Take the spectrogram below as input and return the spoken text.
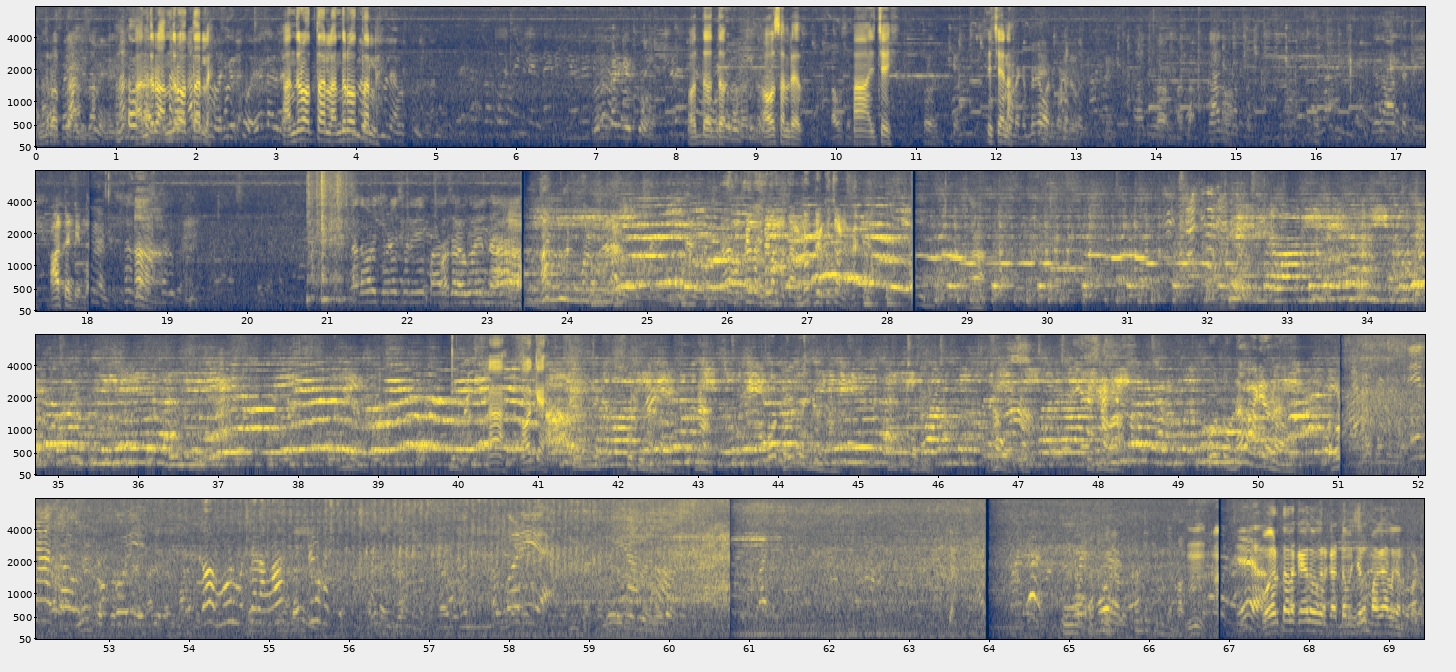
అందరూ వస్తారు. అందరూ అందరూ వస్తారులే. అందరూ వస్తారు అందరూ వస్తారులే. వద్దు వద్దు. అవసరం లేదు. ఆ, ఇచ్చేయి. ఇచ్చేనా నందవరం చోడేశ్వరి పాద పిల్లలు పిల్లలు అమ్ముతారు మీరు కూర్చోండి ఆ, ఓకే ఫోటోనా వీడియోనా మూడు ముద్దలంగా ఫస్ట్ ఒకరి తలకాయలు ఒకరికి అడ్డం వచ్చేలా మగాలు కనపడు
